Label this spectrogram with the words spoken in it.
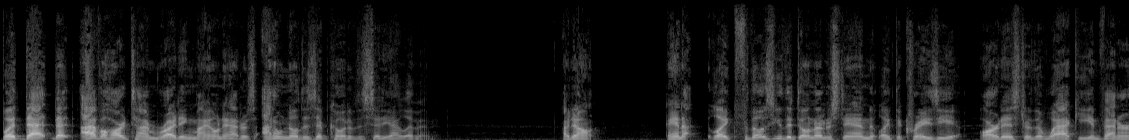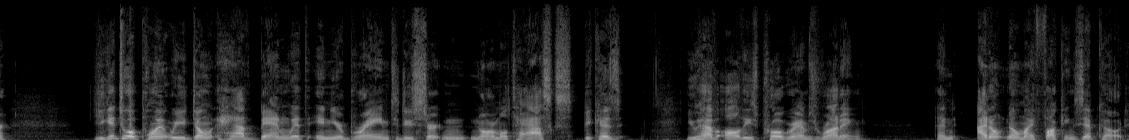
but that that I have a hard time writing my own address. I don't know the zip code of the city I live in. I don't. And like for those of you that don't understand, like the crazy artist or the wacky inventor, you get to a point where you don't have bandwidth in your brain to do certain normal tasks because you have all these programs running and I don't know my fucking zip code.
